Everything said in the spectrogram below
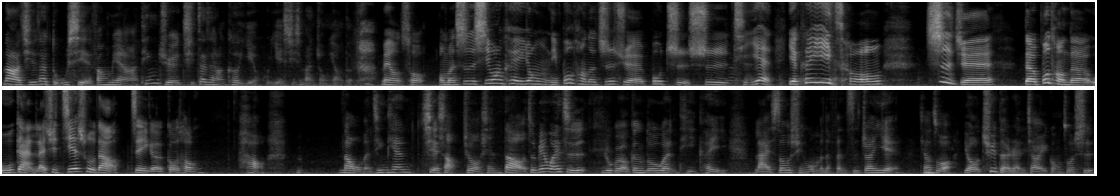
那其实，在读写方面啊，听觉其在这堂课也也其实蛮重要的。没有错，我们是希望可以用你不同的知觉，不只是体验，也可以从视觉的不同的五感来去接触到这个沟通。好，那我们今天介绍就先到这边为止。如果有更多问题，可以来搜寻我们的粉丝专业，叫做“有趣的人教育工作室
